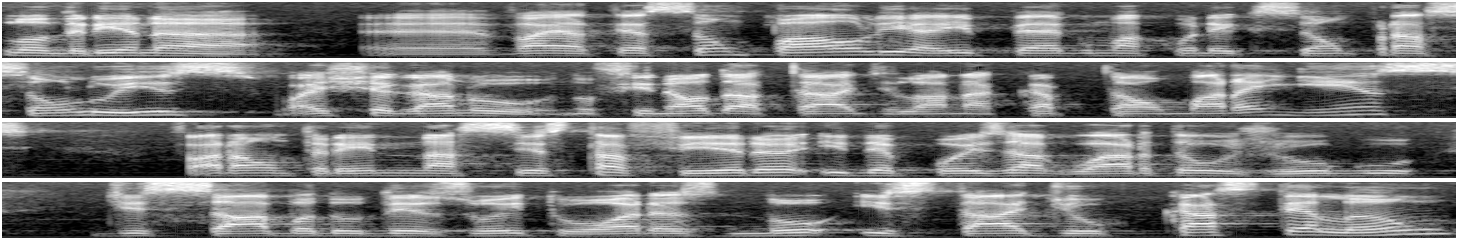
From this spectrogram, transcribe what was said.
Londrina eh, vai até São Paulo e aí pega uma conexão para São Luís. Vai chegar no, no final da tarde lá na capital maranhense. Fará um treino na sexta-feira e depois aguarda o jogo de sábado, 18 horas, no estádio Castelão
